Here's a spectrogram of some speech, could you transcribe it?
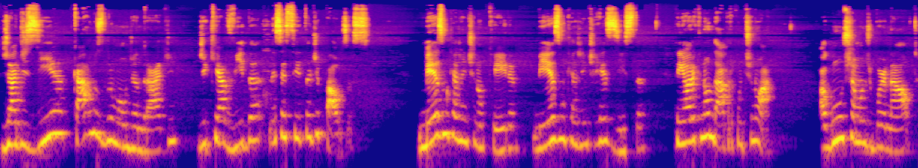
Já dizia Carlos Drummond de Andrade de que a vida necessita de pausas. Mesmo que a gente não queira, mesmo que a gente resista, tem hora que não dá para continuar. Alguns chamam de burnout,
